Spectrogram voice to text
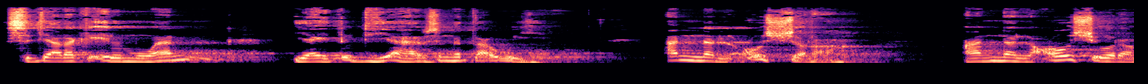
secara keilmuan yaitu dia harus mengetahui annal usyra annal usyra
